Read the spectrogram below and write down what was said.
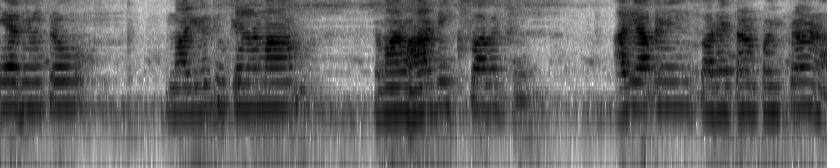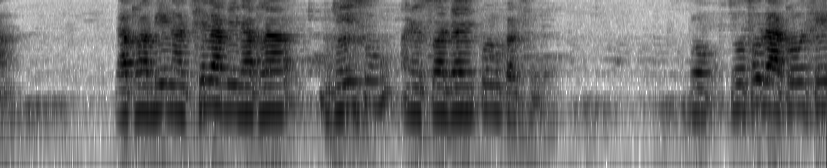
વિદ્યાર્થી મિત્રો, મારી યુટ્યુબ ચેનલમાં તમારું હાર્દિક સ્વાગત છે. આજે આપણે સ્વાધ્યાય ત્રણ પોઈન્ટ ત્રણના દાખલા બેના છેલ્લા બે દાખલા જોઈશું અને સ્વાધ્યાય પૂરું કરશું. તો ચોથો દાખલો છે,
